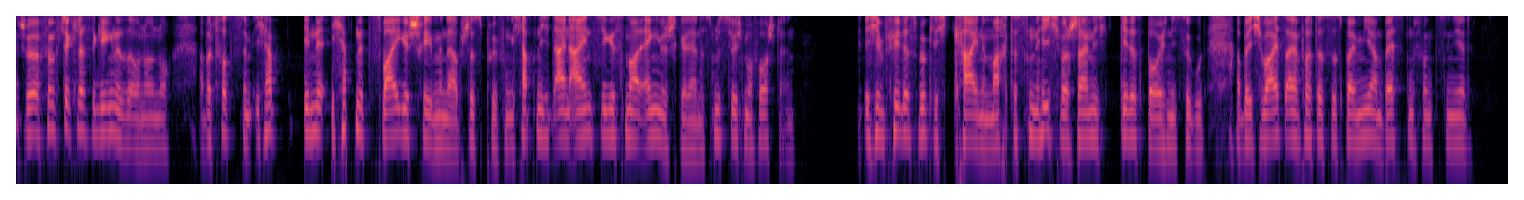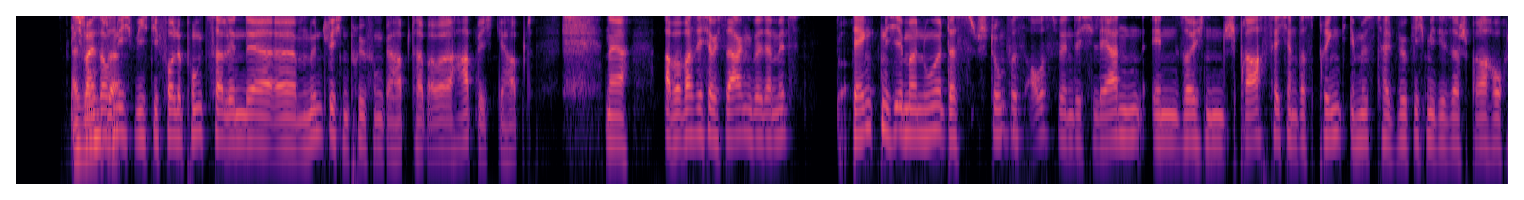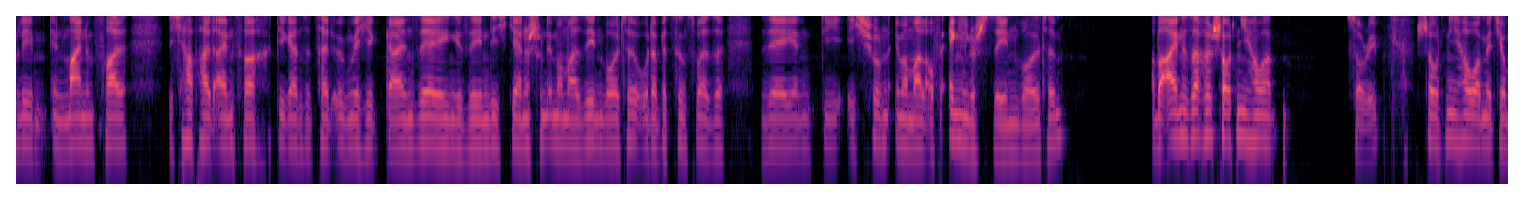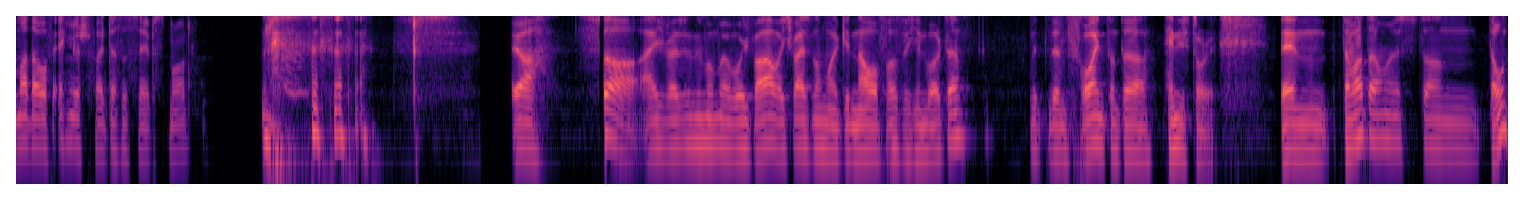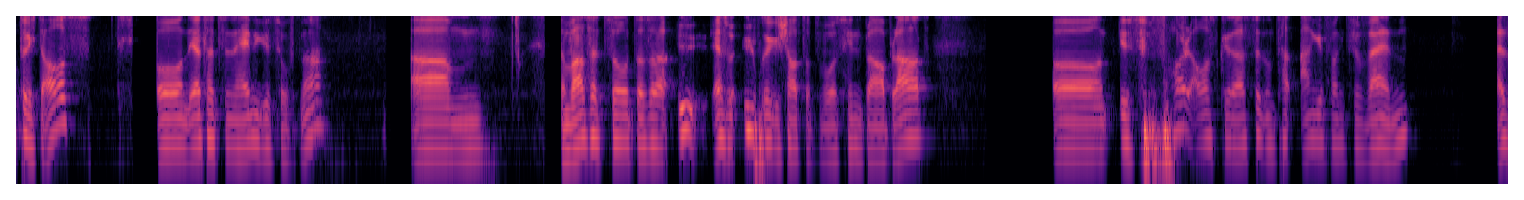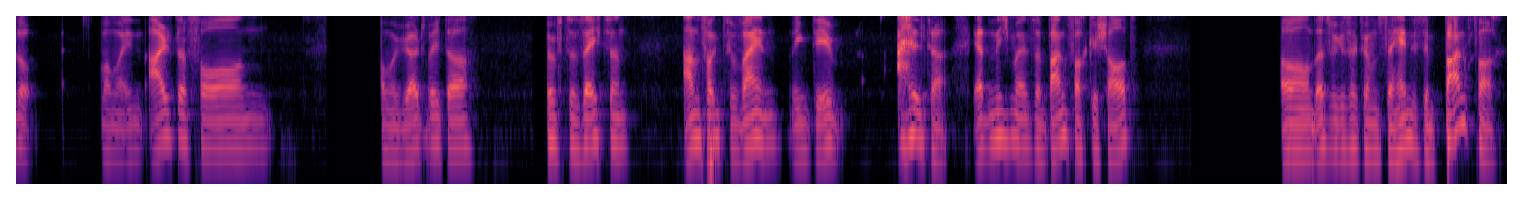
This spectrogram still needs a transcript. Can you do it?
Ich schwöre, fünfte Klasse ging das auch noch. noch. Aber trotzdem, ich habe hab eine 2 geschrieben in der Abschlussprüfung. Ich habe nicht ein einziges Mal Englisch gelernt. Das müsst ihr euch mal vorstellen. Ich empfehle das wirklich keinem. Macht das nicht. Wahrscheinlich geht das bei euch nicht so gut. Aber ich weiß einfach, dass das bei mir am besten funktioniert. Ich Also weiß auch nicht, wie ich die volle Punktzahl in der äh, mündlichen Prüfung gehabt habe, aber habe ich gehabt. Naja, aber was ich euch sagen will damit, denkt nicht immer nur, dass stumpfes Auswendiglernen in solchen Sprachfächern was bringt. Ihr müsst halt wirklich mit dieser Sprache auch leben. In meinem Fall, ich habe halt einfach die ganze Zeit irgendwelche geilen Serien gesehen, die ich gerne schon immer mal sehen wollte oder beziehungsweise Serien, die ich schon immer mal auf Englisch sehen wollte. Aber eine Sache, schaut nie I- Sorry. Schaut nie I Met Your Mother auf Englisch, weil das ist Selbstmord. ja, so, ich weiß nicht mehr, mehr, wo ich war, aber ich weiß noch mal genau, auf was ich hin wollte. Mit dem Freund und der Handy-Story. Denn da war damals dann der Unterricht aus und er hat halt sein Handy gesucht, ne? Ähm, dann war es halt so, dass er erstmal übrig geschaut hat, wo es hin, bla bla hat. Und ist voll ausgerastet und hat angefangen zu weinen. Also, war mal im Alter von. Wie alt war ich da? 15, 16. Anfangen zu weinen wegen dem. Alter, er hat nicht mal in sein Bankfach geschaut. Und als wir gesagt haben, sein Handy ist im Bankfach.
